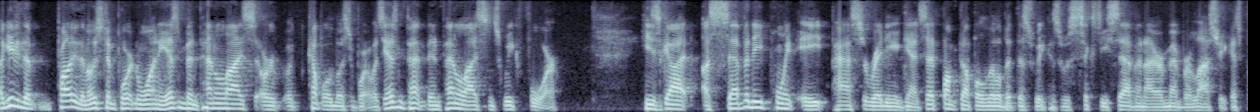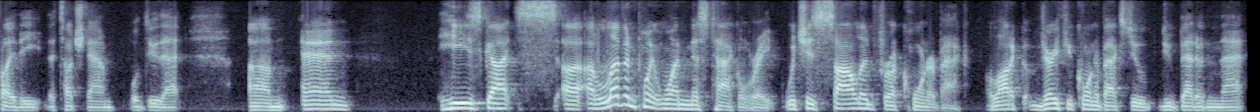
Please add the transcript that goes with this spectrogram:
I'll give you the probably the most important one. He hasn't been penalized, or a couple of the most important ones. He hasn't been penalized since week four. He's got a 70.8 passer rating against. That bumped up a little bit this week because it was 67. I remember last week. That's probably the the touchdown will do that. Um, and he's got uh, 11.1 missed tackle rate, which is solid for a cornerback. A lot of very few cornerbacks do do better than that.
